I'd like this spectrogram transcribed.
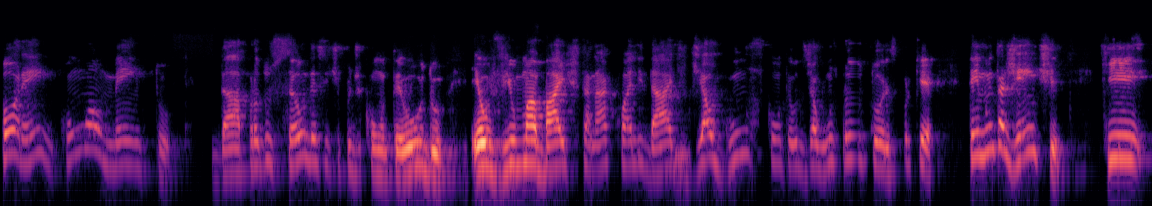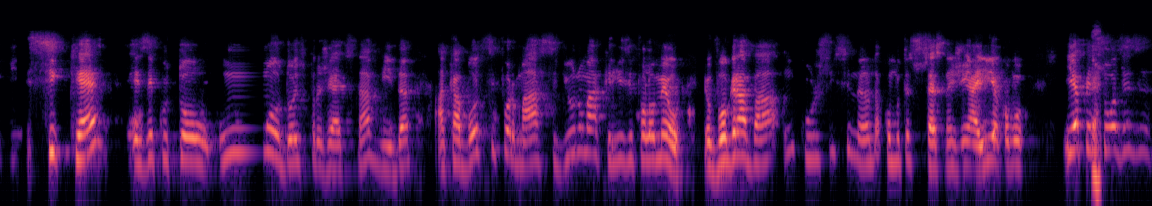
Porém, com o aumento da produção desse tipo de conteúdo, eu vi uma baixa na qualidade de alguns conteúdos de alguns produtores. Por quê? Tem muita gente que sequer executou um ou dois projetos na vida, acabou de se formar, se viu numa crise e falou: Meu, eu vou gravar um curso ensinando a como ter sucesso na engenharia, como. E a pessoa, às vezes,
